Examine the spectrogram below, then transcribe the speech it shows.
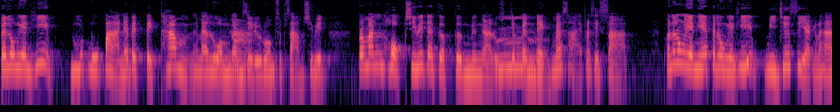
เป็นโรงเรียนที่หมูหมูป่าเนี่ยไปติดถ้ำใช่ไหมรวมกันค่ะสี่หรือรวมสิบสามชีวิต ประมาณหกชีวิตเนี่ยเกือบกึ่งหนึ่งอะรู้สึกจะเป็นเด็กแม่สายประสิทธิศาสตร์ เพราะนั้นโรงเรียนนี้เป็นโรงเรียนที่มีชื่อเสียงนะคะ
